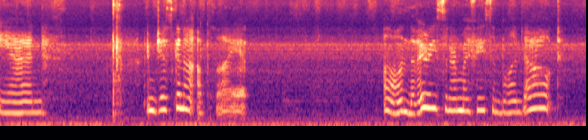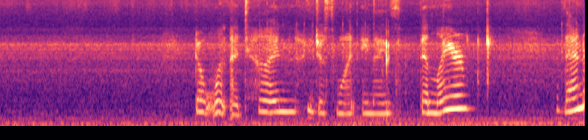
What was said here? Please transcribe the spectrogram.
And I'm just going to apply it on the very center of my face and blend out. Don't want a ton, you just want a nice thin layer. Then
